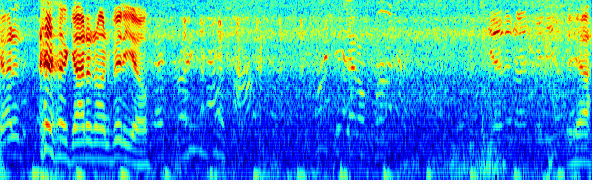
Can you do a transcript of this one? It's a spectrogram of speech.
got it got it on video. Yeah.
